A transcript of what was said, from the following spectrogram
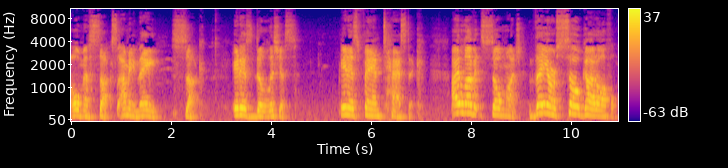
Ole Miss sucks. I mean, they suck. It is delicious. It is fantastic. I love it so much. They are so god awful.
